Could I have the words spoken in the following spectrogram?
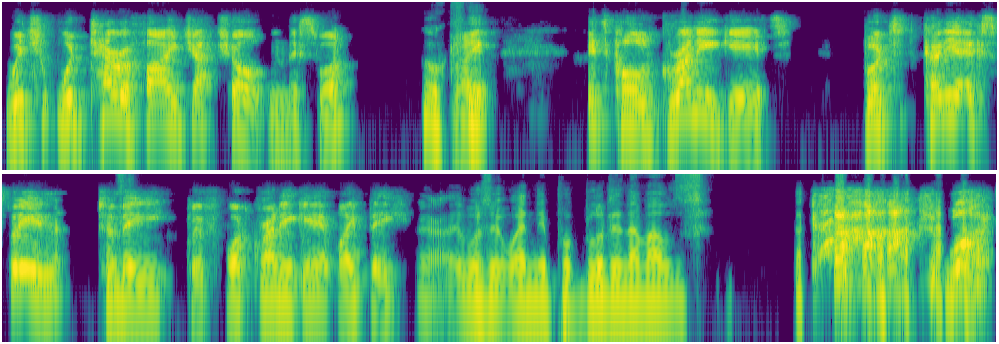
which would terrify Jack Charlton, this one, Okay. right? It's called Granny Gate. But can you explain to me, Cliff, what Granny Gate might be? Uh, was it when they put blood in their mouths? what?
